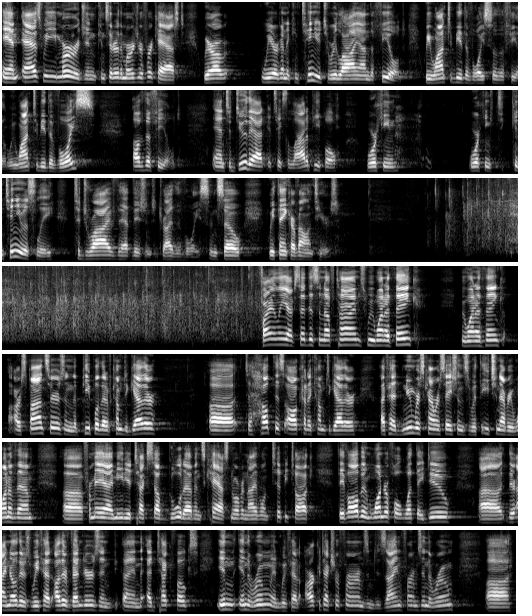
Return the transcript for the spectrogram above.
And as we merge and consider the merger for CAST, we are we are going to continue to rely on the field. We want to be the voice of the field. We want to be the voice of the field. And to do that, it takes a lot of people working, working continuously to drive that vision, to drive the voice. And so we thank our volunteers. Finally, I've said this enough times, we want to thank, we want to thank our sponsors and the people that have come together uh, to help this all kind of come together. I've had numerous conversations with each and every one of them, uh, from AI Media, Help, Gould Evans, Cast, Northern Ival, and TippyTalk. They've all been wonderful at what they do. Uh, there, I know there's, we've had other vendors and, and ed tech folks in, in the room, and we've had architecture firms and design firms in the room. Uh,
